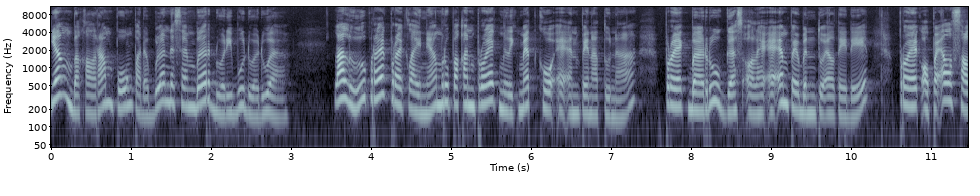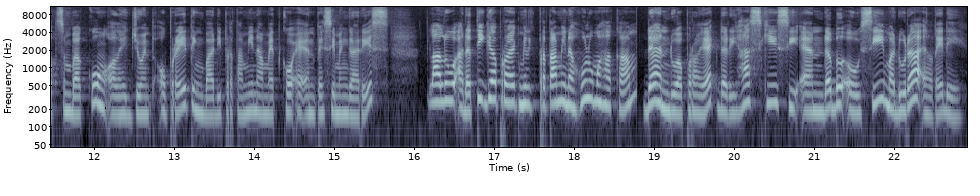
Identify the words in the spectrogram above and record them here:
yang bakal rampung pada bulan Desember 2022. Lalu, proyek-proyek lainnya merupakan proyek milik Medco ENP Natuna, proyek baru gas oleh EMP Bentu Ltd, proyek OPL South Sembakung oleh Joint Operating Body Pertamina Medco ENP Simenggaris, lalu ada tiga proyek milik Pertamina Hulu Mahakam, dan dua proyek dari Husky CNOOC Madura Ltd.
